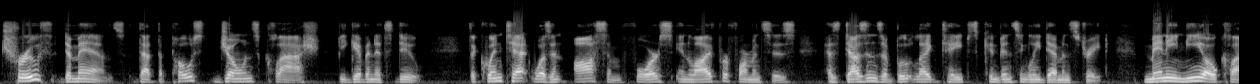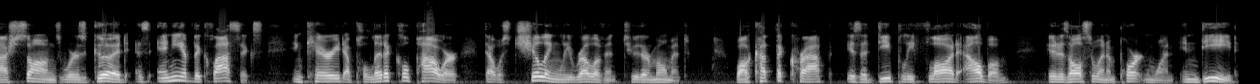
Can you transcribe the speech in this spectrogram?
Truth demands that the post Jones clash be given its due. The quintet was an awesome force in live performances, as dozens of bootleg tapes convincingly demonstrate. Many Neo Clash songs were as good as any of the classics and carried a political power that was chillingly relevant to their moment. While Cut the Crap is a deeply flawed album, it is also an important one. Indeed,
